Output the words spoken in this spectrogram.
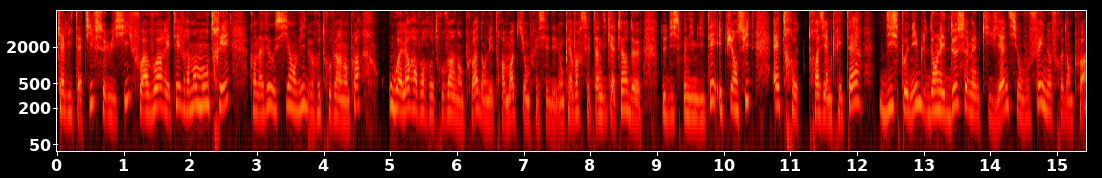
qualitatif, celui-ci, il faut avoir été vraiment montré qu'on avait aussi envie de retrouver un emploi ou alors avoir retrouvé un emploi dans les trois mois qui ont précédé. Donc avoir cet indicateur de, de disponibilité. Et puis ensuite, être, troisième critère, disponible dans les deux semaines qui viennent. Si on vous fait une offre d'emploi,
